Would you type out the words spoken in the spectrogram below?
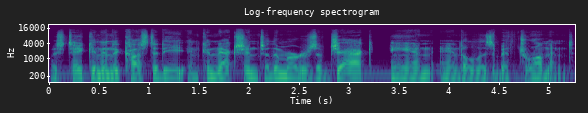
was taken into custody in connection to the murders of Jack, Anne, and Elizabeth Drummond.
